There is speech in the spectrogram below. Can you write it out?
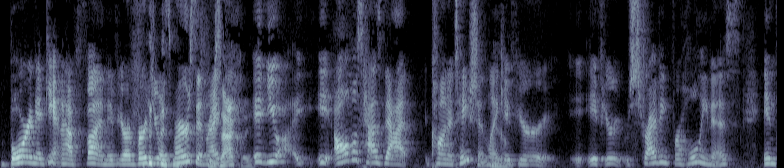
boring and can't have fun if you're a virtuous person, right? Exactly. It you it almost has that connotation. Like Yeah. if you're if you're striving for holiness in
